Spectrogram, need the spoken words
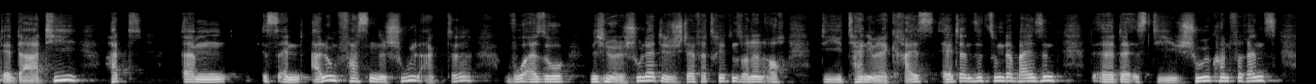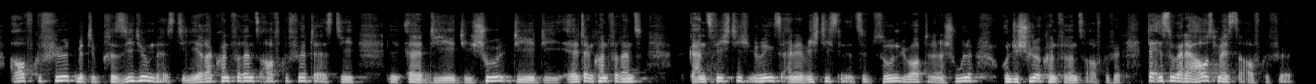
Der mhm. Dati hat ähm, ist eine allumfassende Schulakte, wo also nicht nur der Schulleiter, die stellvertreten, sondern auch die Teilnehmer der Kreiselternsitzung dabei sind. Äh, da ist die Schulkonferenz aufgeführt mit dem Präsidium, da ist die Lehrerkonferenz aufgeführt, da ist die, äh, die, die Schul, die, die Elternkonferenz Ganz wichtig übrigens, eine der wichtigsten Institutionen überhaupt in der Schule und die Schülerkonferenz aufgeführt. Da ist sogar der Hausmeister aufgeführt.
